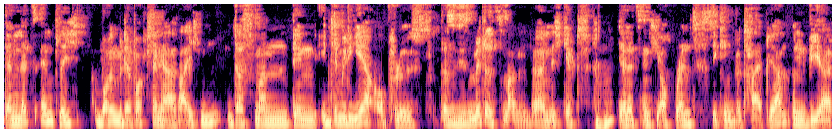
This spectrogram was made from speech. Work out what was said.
Denn letztendlich wollen wir mit der Blockchain ja erreichen, dass man den Intermediär auflöst, dass es diesen Mittelsmann äh, nicht gibt, mhm. der letztendlich auch Rent-Seeking betreibt. Ja, und wir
